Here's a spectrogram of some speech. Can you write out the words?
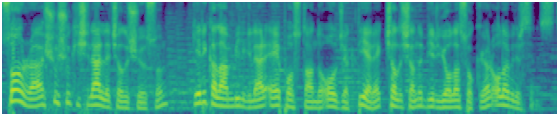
Sonra şu şu kişilerle çalışıyorsun, geri kalan bilgiler e-postanda olacak diyerek çalışanı bir yola sokuyor olabilirsiniz.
